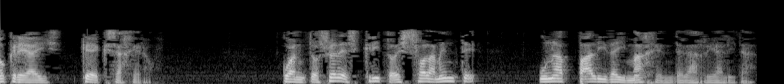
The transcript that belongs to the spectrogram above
No creáis que exagero. Cuanto os he descrito es solamente una pálida imagen de la realidad.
